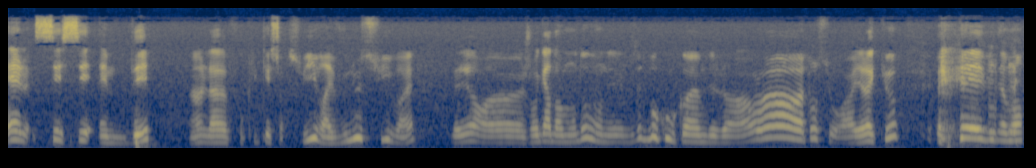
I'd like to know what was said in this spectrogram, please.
lccmd. Hein, là, il faut cliquer sur suivre et vous nous suivrez. D'ailleurs, euh, je regarde dans mon dos, vous êtes beaucoup quand même déjà. Ah, attention, hein, il y a la queue. Et évidemment,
